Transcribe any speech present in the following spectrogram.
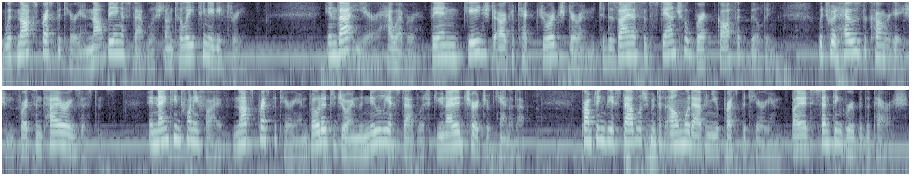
with Knox Presbyterian not being established until 1883. In that year, however, they engaged architect George Durand to design a substantial brick Gothic building which would house the congregation for its entire existence. In 1925, Knox Presbyterian voted to join the newly established United Church of Canada, prompting the establishment of Elmwood Avenue Presbyterian by a dissenting group at the parish.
